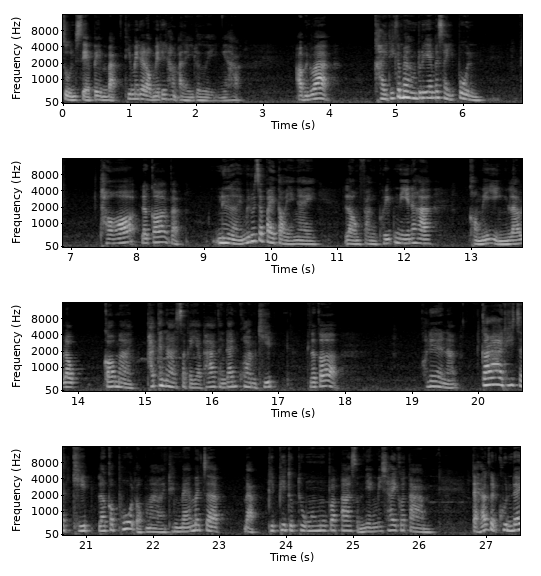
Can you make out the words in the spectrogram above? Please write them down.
สูญเสียเป็นแบบที่ไม่ได้เราไม่ได้ทำอะไรเลยอย่างเงี้ยค่ะ เอาเป็นว่าใครที่กำลังเรียนภาษาญี่ปุ่น ท้อแล้วก็แบบเหนื่อยไม่รู้จะไปต่อยังไง ลองฟังคลิปนี้นะคะ ของแม่หญิงแล้วเรา ก็มาพัฒนาศักยภาพทางด้านความคิด แล้วก็เขาเรียกอะไรนะกล้าที่จะคิดแล้วก็พูดออกมา ถึงแม้มันจะแบบผิดผิดทุกทุกๆมูป้าป้าๆสำเนียงไม่ใช่ก็ตาม แต่ถ้าเกิดคุณได้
